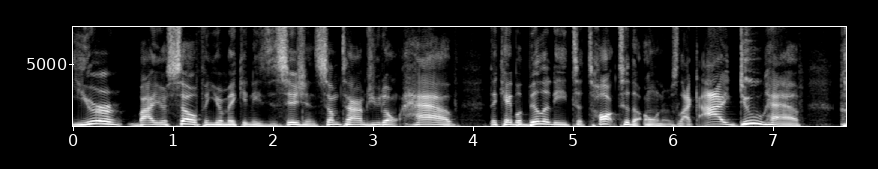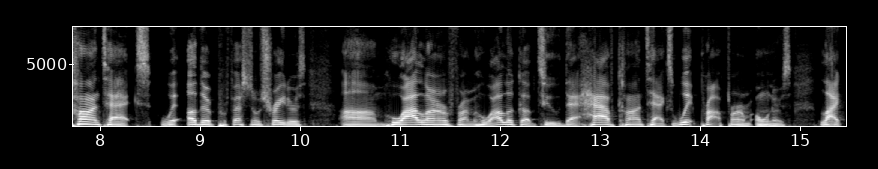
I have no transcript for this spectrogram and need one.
you're by yourself and you're making these decisions, sometimes you don't have the capability to talk to the owners. Like I do have contacts with other professional traders um, who I learn from, who I look up to that have contacts with prop firm owners, like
